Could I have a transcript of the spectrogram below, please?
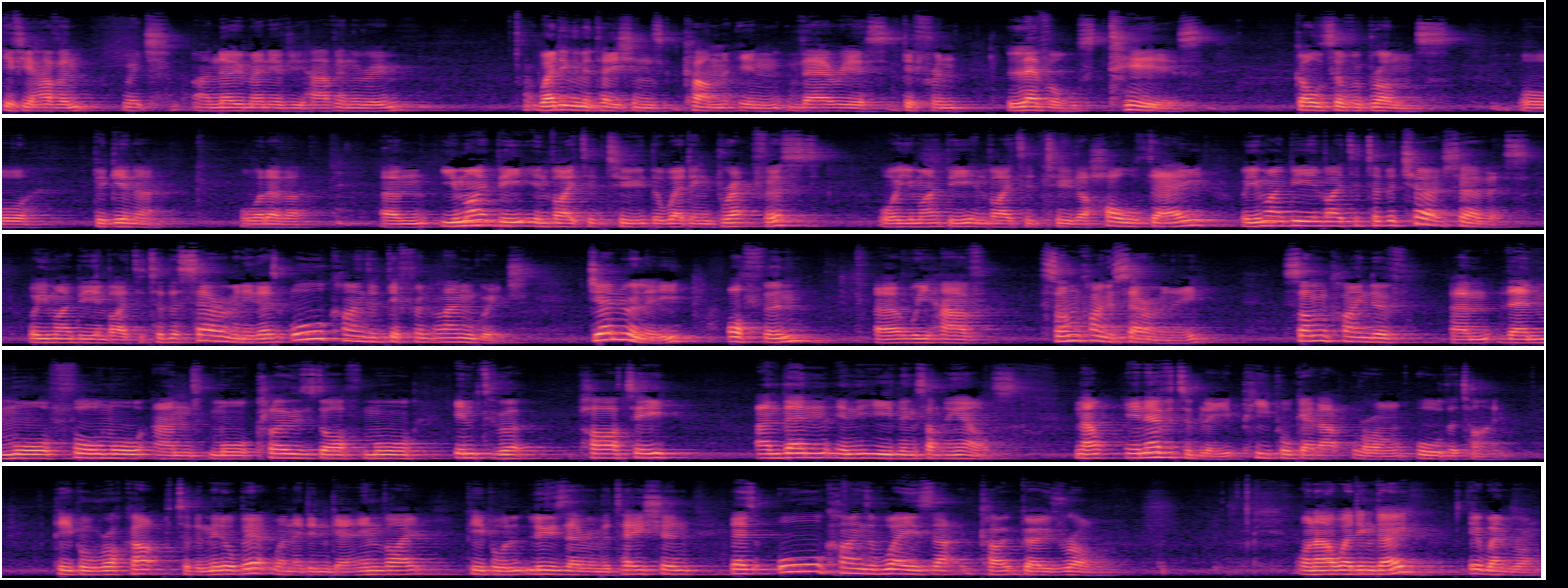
if you haven't, which I know many of you have in the room. Wedding invitations come in various different levels, tiers gold, silver, bronze, or beginner, or whatever. Um, you might be invited to the wedding breakfast, or you might be invited to the whole day, or you might be invited to the church service, or you might be invited to the ceremony. There's all kinds of different language. Generally, often uh, we have some kind of ceremony, some kind of um, then more formal and more closed off, more intimate party, and then in the evening something else. Now, inevitably, people get that wrong all the time. People rock up to the middle bit when they didn't get an invite. People lose their invitation. There's all kinds of ways that goes wrong. On our wedding day, it went wrong.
